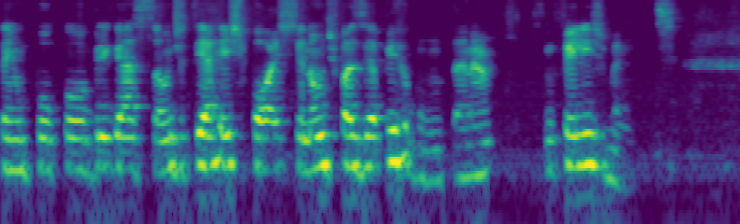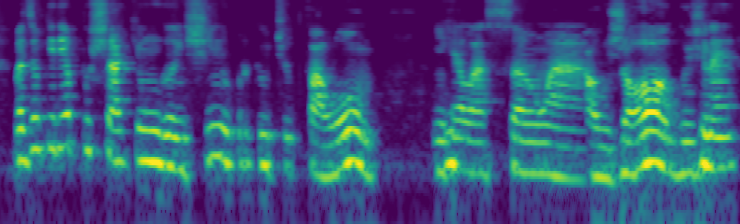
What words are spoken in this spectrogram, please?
tem um pouco a obrigação de ter a resposta e não de fazer a pergunta, né? Infelizmente. Mas eu queria puxar aqui um ganchinho para o que o Tito falou em relação a, aos jogos, né?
